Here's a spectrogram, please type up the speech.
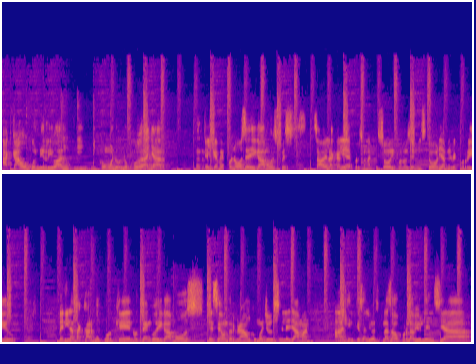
acabo con mi rival y, y cómo lo, lo, puedo dañar. Claro. El que me conoce, digamos, pues sabe la calidad de persona que soy, conoce mi historia, mi recorrido. venir a atacarme porque no tengo, digamos, ese underground, como ellos le llaman, a alguien que salió desplazado por la violencia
